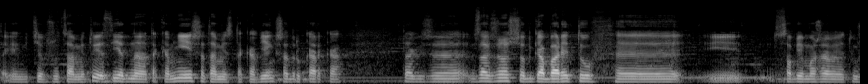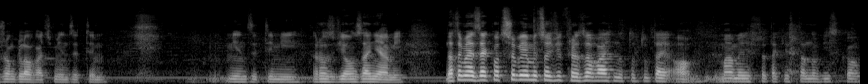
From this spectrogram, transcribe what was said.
tak jak widzicie, wrzucamy. Tu jest jedna taka mniejsza, tam jest taka większa drukarka. Także w zależności od gabarytów y, i sobie możemy tu żonglować między tym, między tymi rozwiązaniami. Natomiast jak potrzebujemy coś wyfrezować, no to tutaj o, mamy jeszcze takie stanowisko,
